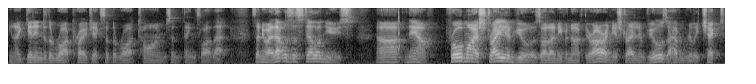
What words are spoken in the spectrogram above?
you know, get into the right projects at the right times and things like that. So, anyway, that was the stellar news. Uh, now, for all my Australian viewers, I don't even know if there are any Australian viewers. I haven't really checked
